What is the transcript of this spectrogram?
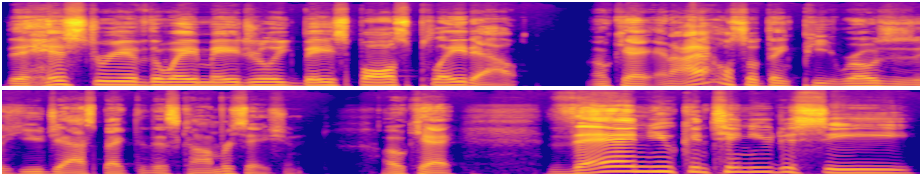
the history of the way Major League Baseball's played out. Okay. And I also think Pete Rose is a huge aspect of this conversation. Okay. Then you continue to see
